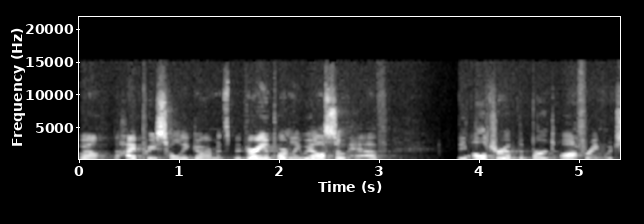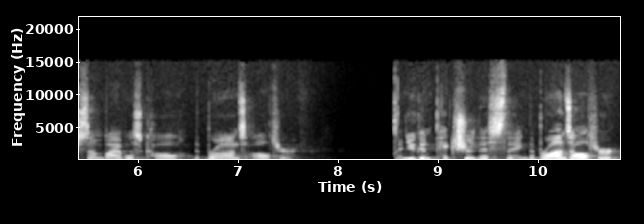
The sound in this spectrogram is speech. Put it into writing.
well, the high priest's holy garments. But very importantly, we also have the altar of the burnt offering, which some Bibles call the bronze altar. And you can picture this thing. The bronze altar,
